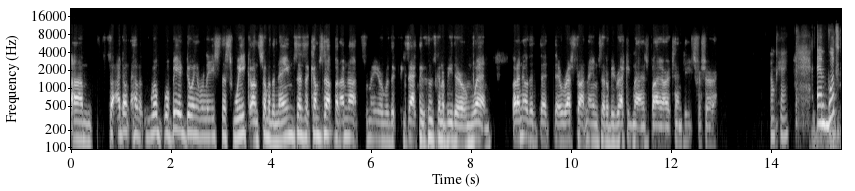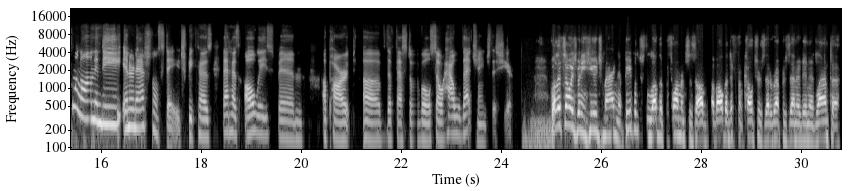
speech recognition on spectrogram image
Um, so I don't have. We'll we'll be doing a release this week on some of the names as it comes up, but I'm not familiar with exactly who's going to be there and when. But I know that that they're restaurant names that'll be recognized by our attendees for sure. Okay. And what's going on in the international stage? Because that has always been a part of the festival. So, how will that change this year? Well, it's always been a huge magnet. People just love the performances of, of all the different cultures that are represented in Atlanta.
